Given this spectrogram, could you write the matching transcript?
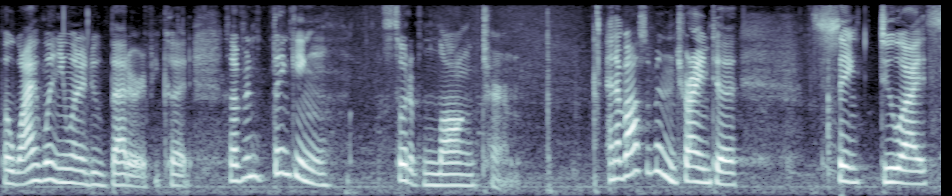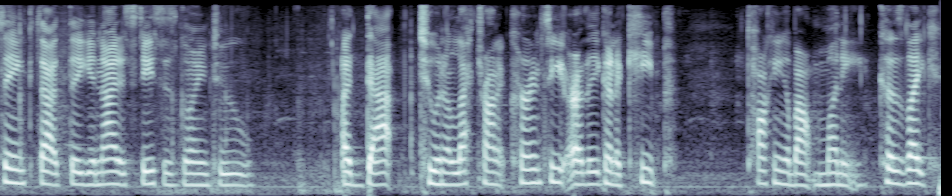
but why wouldn't you want to do better if you could? So I've been thinking sort of long term and I've also been trying to think do I think that the United States is going to adapt to an electronic currency? Or are they going to keep talking about money? Because, like,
